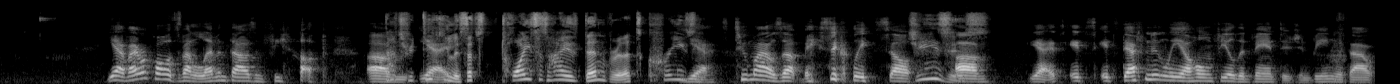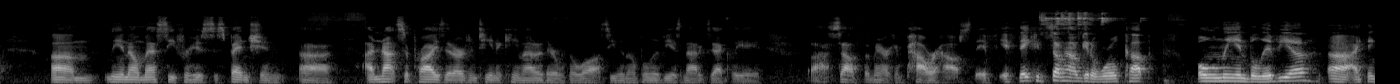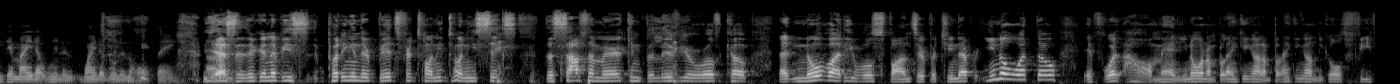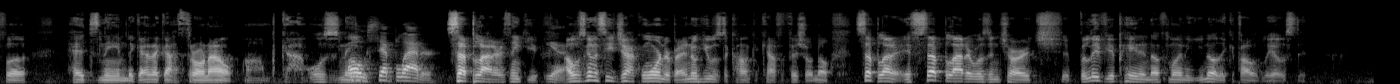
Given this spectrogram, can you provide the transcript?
yeah, if I recall, it's about 11,000 feet up. Um, That's yeah, ridiculous. That's twice as high as Denver. That's crazy. Yeah, it's two miles up basically. So Jesus. um, yeah, it's it's it's definitely a home field advantage, and being without um, Lionel Messi for his suspension, uh, I'm not surprised that Argentina came out of there with a loss, even though Bolivia is not exactly a uh, South American powerhouse. If if they could somehow get a World Cup only in Bolivia, uh, I think they might up winning, wind up winning the whole thing. Yes, Um, they're going to be putting in their bids for 2026, the South American Bolivia World Cup that nobody will sponsor. But you never, you know what though? If what? Oh man, you know what I'm blanking on? I'm blanking on the old FIFA head's name, the guy that got thrown out. Oh God, what was his name? oh, Sepp Blatter. Sepp Blatter, thank you. Yeah. I was going to say Jack Warner, but I know he was the CONCACAF official. No, Sepp Blatter. If Sepp Blatter was in charge, if Bolivia paid enough money, you know they could probably host it.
